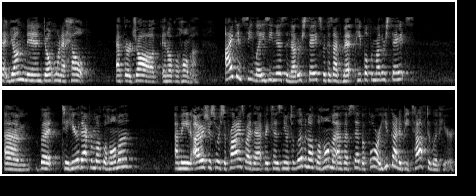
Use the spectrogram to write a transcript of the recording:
that young men don't want to help at their job in Oklahoma. I can see laziness in other states because I've met people from other states. Um, but to hear that from Oklahoma, I mean, I was just sort of surprised by that because, you know, to live in Oklahoma, as I've said before, you've got to be tough to live here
